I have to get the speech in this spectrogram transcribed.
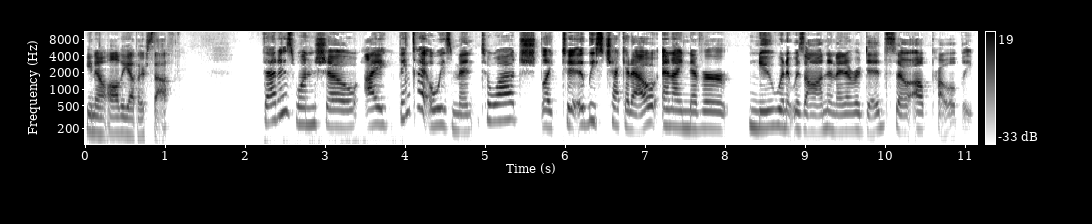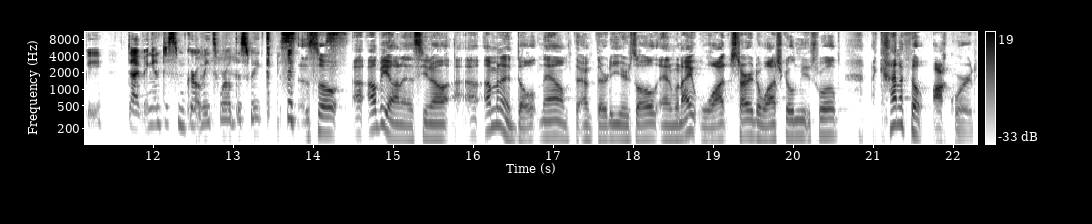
you know, all the other stuff. That is one show I think I always meant to watch, like to at least check it out, and I never knew when it was on, and I never did. So I'll probably be diving into some Girl Meets World this week. So I- I'll be honest, you know, I- I'm an adult now. I'm, I'm 30 years old, and when I watch, started to watch Girl Meets World, I kind of felt awkward.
